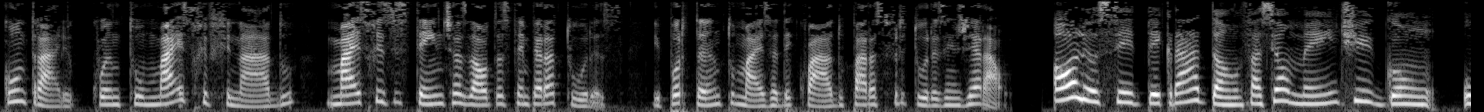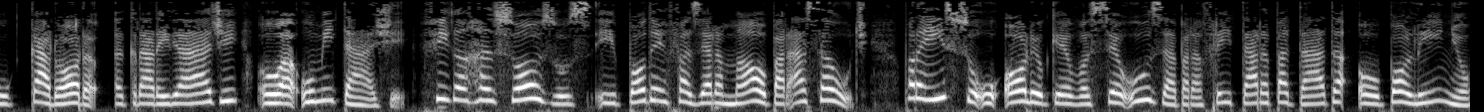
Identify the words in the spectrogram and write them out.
Contrário, quanto mais refinado, mais resistente às altas temperaturas e, portanto, mais adequado para as frituras em geral. Óleos se degradam facilmente com o calor, a claridade ou a umidade. Ficam rançosos e podem fazer mal para a saúde. Por isso, o óleo que você usa para fritar batata ou bolinho,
